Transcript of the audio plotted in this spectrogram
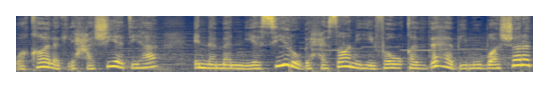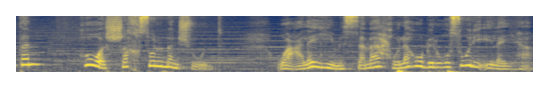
وقالت لحاشيتها إن من يسير بحصانه فوق الذهب مباشرة هو الشخص المنشود وعليهم السماح له بالوصول إليها.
